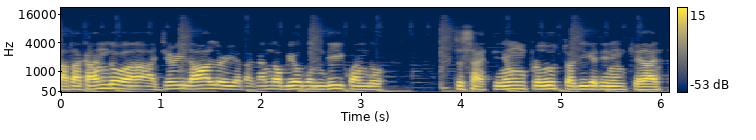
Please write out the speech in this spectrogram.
Atacando a, Jerry Lawler y atacando a Bill Dundee cuando, tú sabes, tienen un producto aquí que tienen que dar.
